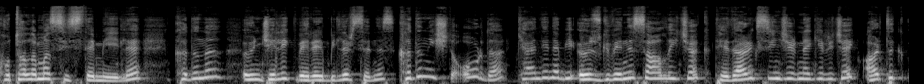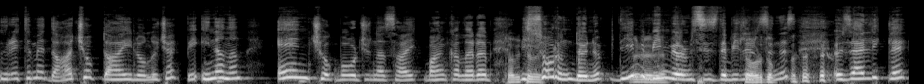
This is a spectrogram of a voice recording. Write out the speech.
kotalama sistemiyle kadına öncelik verebilirseniz kadın işte orada kendine bir özgüveni sağlayacak, tedarik zincirine girecek, artık üretime daha çok dahil olacak ve inanın en çok borcuna sahip bankalara Tabii, bir tabii. sorun dönüp değil Öyle mi öyle. bilmiyorum siz de bilirsiniz. özellikle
